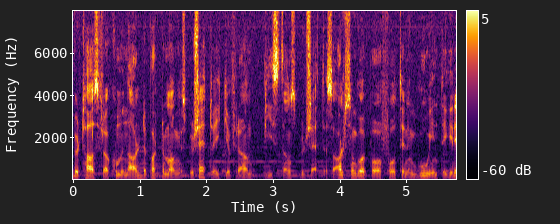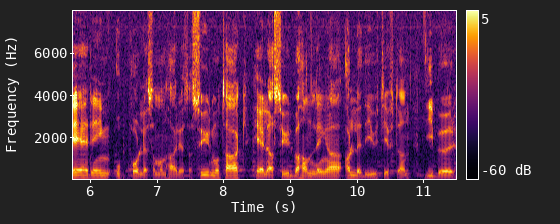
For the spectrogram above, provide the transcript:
bør tas fra Kommunaldepartementets budsjett og ikke fra bistandsbudsjettet. Så alt som går på å få til en god integrering, oppholdet som man har i et asylmottak, hele asylbehandlinga, alle de utgiftene, de bør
